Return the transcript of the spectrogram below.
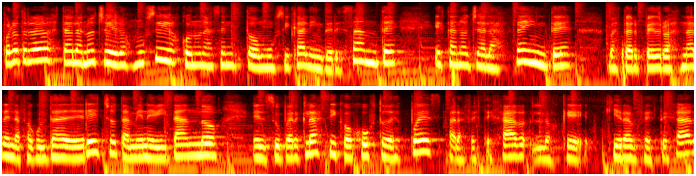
Por otro lado está la Noche de los Museos con un acento musical interesante. Esta noche a las 20 va a estar Pedro Aznar en la Facultad de Derecho, también evitando el superclásico justo después para festejar los que quieran festejar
